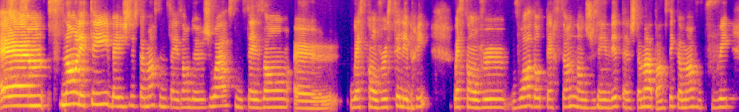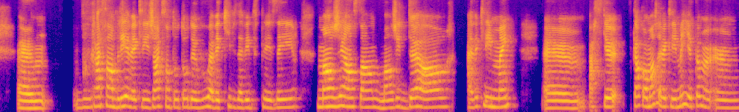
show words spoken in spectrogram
Euh, sinon, l'été, ben, justement, c'est une saison de joie, c'est une saison euh, où est-ce qu'on veut célébrer, où est-ce qu'on veut voir d'autres personnes. Donc, je vous invite justement à penser comment vous pouvez euh, vous rassembler avec les gens qui sont autour de vous, avec qui vous avez du plaisir, manger ensemble, manger dehors, avec les mains. parce que quand on mange avec les mains, il y a comme un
